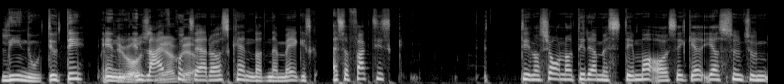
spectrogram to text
lige nu, det er jo det, en, jo en live-koncert også kan, når den er magisk. Altså faktisk, det er noget sjovt nok, det der med stemmer også. Ikke? Jeg, jeg synes jo,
